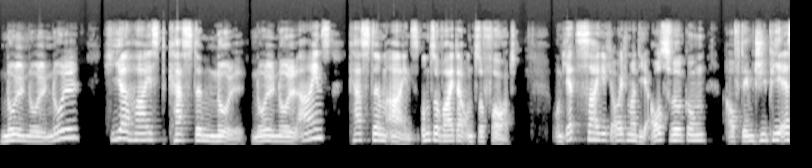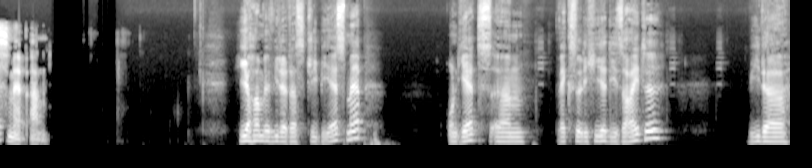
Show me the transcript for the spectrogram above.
000 hier heißt Custom 0, 001, Custom 1 und so weiter und so fort. Und jetzt zeige ich euch mal die Auswirkungen auf dem GPS-Map an. Hier haben wir wieder das GPS-Map und jetzt ähm, wechsle ich hier die Seite wieder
